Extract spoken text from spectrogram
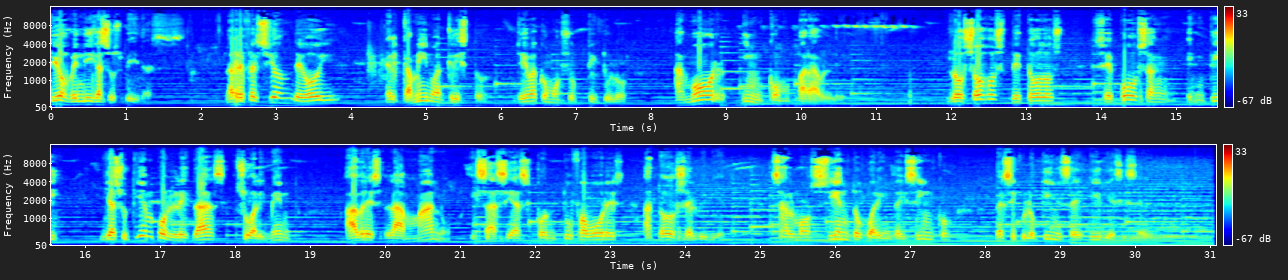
Dios bendiga sus vidas. La reflexión de hoy, El camino a Cristo, lleva como subtítulo Amor incomparable. Los ojos de todos se posan en ti y a su tiempo les das su alimento. Abres la mano y sacias con tus favores a todo ser viviente. Salmo 145 versículo 15 y 16.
